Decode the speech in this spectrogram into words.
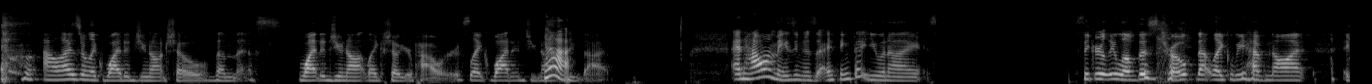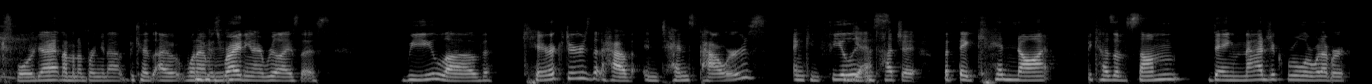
allies are like, why did you not show them this? Why did you not like show your powers? Like, why did you not Yeah. do that? And how amazing is it? I think that you and I secretly love this trope that like we have not explored yet. And I'm gonna bring it up because I when I was Mhm. writing, I realized this. We love characters that have intense powers and can feel it and touch it, but they cannot because of some dang magic rule or whatever,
